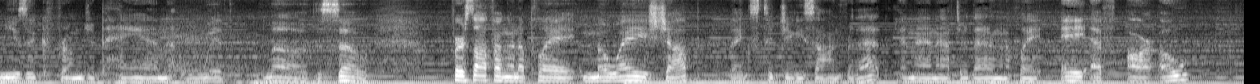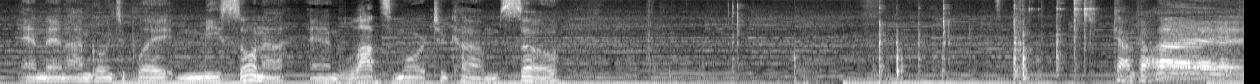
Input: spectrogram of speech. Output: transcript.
music from Japan with love. So, first off, I'm going to play Moe Shop Thanks to Jiggy San for that. And then after that, I'm going to play AFRO. And then I'm going to play Misona and lots more to come. So. Kanpai!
